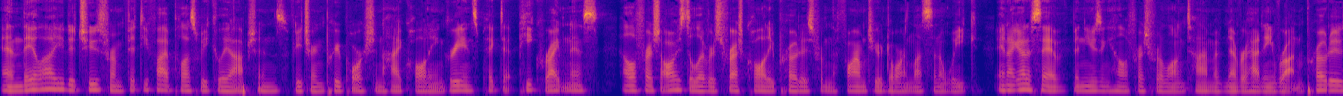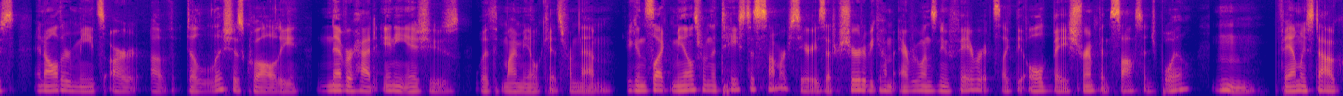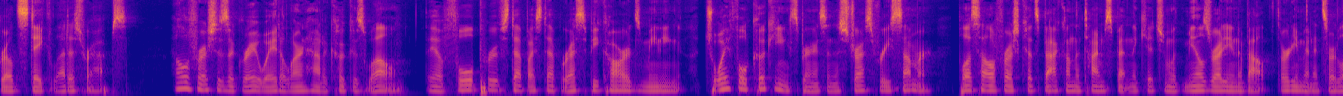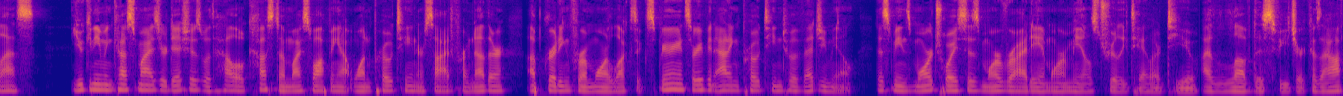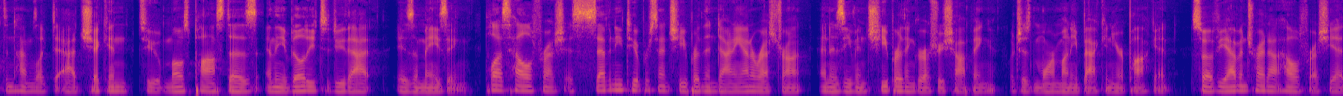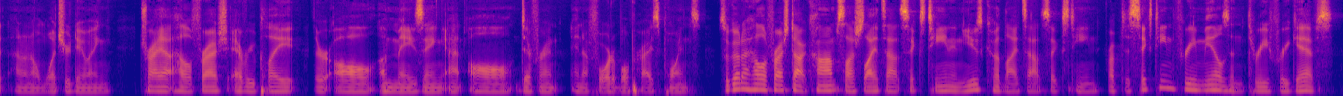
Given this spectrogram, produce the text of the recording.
And they allow you to choose from 55 plus weekly options featuring pre portioned high quality ingredients picked at peak ripeness. HelloFresh always delivers fresh quality produce from the farm to your door in less than a week. And I gotta say, I've been using HelloFresh for a long time. I've never had any rotten produce, and all their meats are of delicious quality. Never had any issues with my meal kits from them. You can select meals from the Taste of Summer series that are sure to become everyone's new favorites, like the Old Bay shrimp and sausage boil. Mmm, family style grilled steak lettuce wraps. HelloFresh is a great way to learn how to cook as well. They have foolproof step by step recipe cards, meaning a joyful cooking experience in a stress free summer. Plus, HelloFresh cuts back on the time spent in the kitchen with meals ready in about 30 minutes or less. You can even customize your dishes with Hello Custom by swapping out one protein or side for another, upgrading for a more luxe experience, or even adding protein to a veggie meal. This means more choices, more variety, and more meals truly tailored to you. I love this feature because I oftentimes like to add chicken to most pastas, and the ability to do that is amazing. Plus, HelloFresh is 72% cheaper than dining at a restaurant and is even cheaper than grocery shopping, which is more money back in your pocket. So if you haven't tried out HelloFresh yet, I don't know what you're doing. Try out HelloFresh, every plate. They're all amazing at all different and affordable price points. So go to HelloFresh.com slash lightsout16 and use code lightsout16 for up to 16 free meals and three free gifts.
